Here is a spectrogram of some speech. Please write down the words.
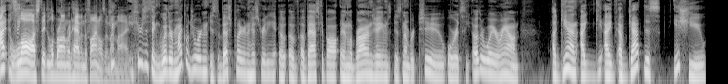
I think- loss that LeBron would have in the finals in my mind. Here's the thing: whether Michael Jordan is the best player in the history of, the, of, of, basketball and LeBron James is number two, or it's the other way around, again, I I've got this issue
